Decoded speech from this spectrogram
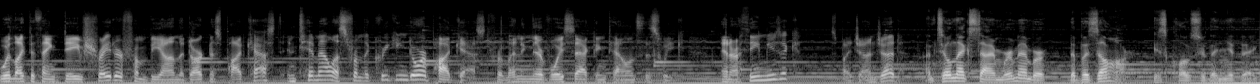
We'd like to thank Dave Schrader from Beyond the Darkness podcast and Tim Ellis from the Creaking Door podcast for lending their voice acting talents this week. And our theme music is by John Judd. Until next time, remember the bizarre is closer than you think.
